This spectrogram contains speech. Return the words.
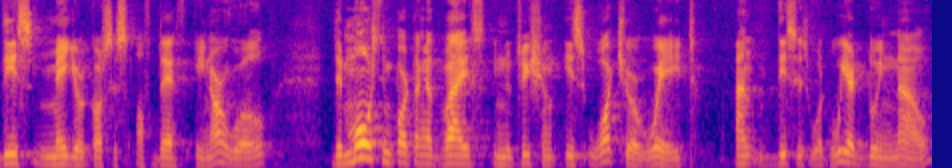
these major causes of death in our world. The most important advice in nutrition is watch your weight, and this is what we are doing now.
